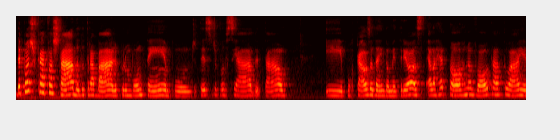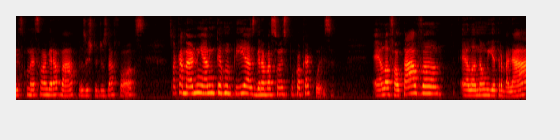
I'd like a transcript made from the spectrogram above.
Depois de ficar afastada do trabalho por um bom tempo, de ter se divorciado e tal, e por causa da endometriose, ela retorna, volta a atuar e eles começam a gravar nos estúdios da Fox. Só que a Marilyn ela interrompia as gravações por qualquer coisa. Ela faltava, ela não ia trabalhar.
